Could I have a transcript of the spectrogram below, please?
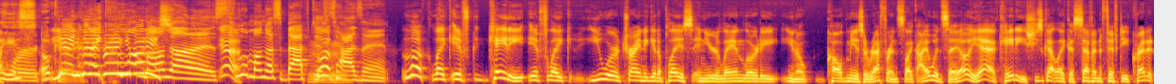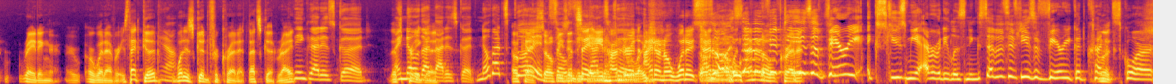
buddies. Okay. Yeah, you gotta like bring who your buddies. among us? Yeah. Who among us Baptists Look. hasn't? Look, like if Katie, if like you were trying to get a place and your landlord, you know, called me as a reference, like I would say, oh yeah, Katie, she's got like a 750 credit rating or, or whatever. Is that good? Yeah. What is good for credit? That's good, right? I think that is good. That's I know that good. that is good. No, that's good. Okay, so if he's in say 800. I don't know what it, I don't know. I don't know 750 credit. is a very excuse me, everybody listening. 750 is a very good credit Look. score.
